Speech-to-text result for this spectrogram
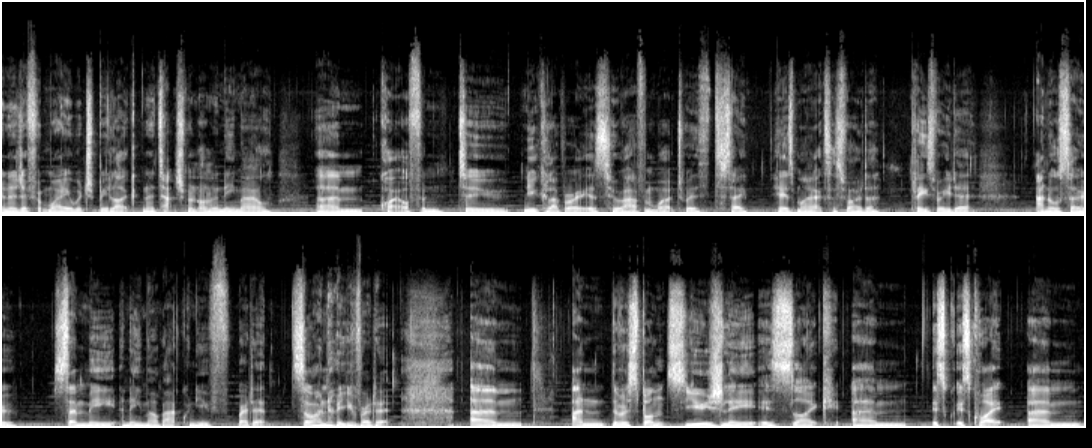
in a different way, which would be like an attachment on an email, um, quite often to new collaborators who I haven't worked with to say, "Here's my access rider, please read it," and also send me an email back when you've read it, so I know you've read it. Um, and the response usually is like um, it's it's quite um,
